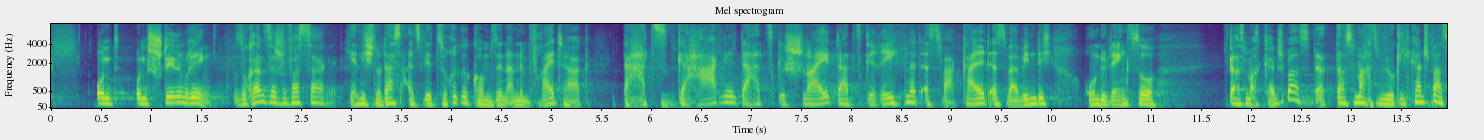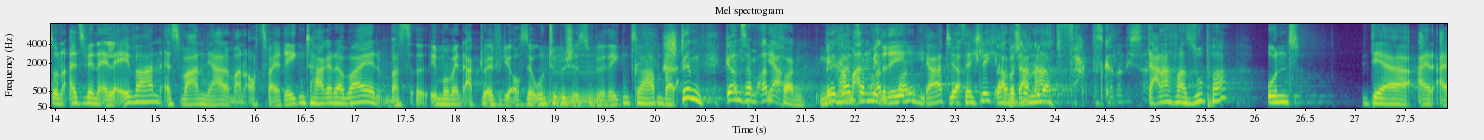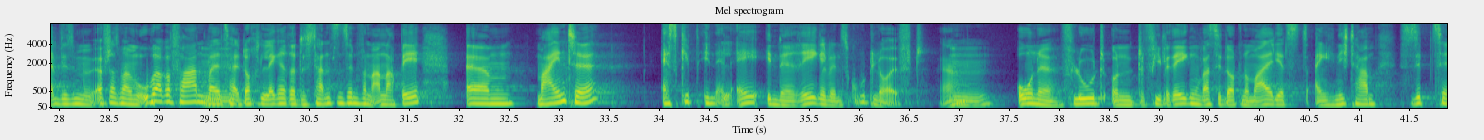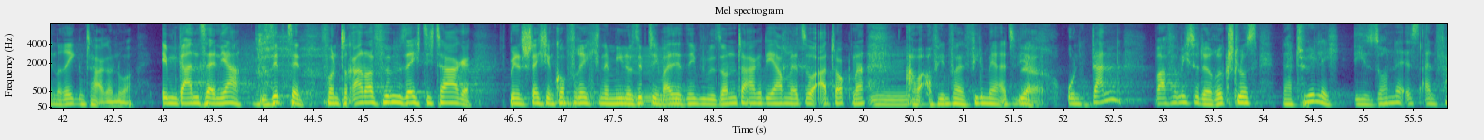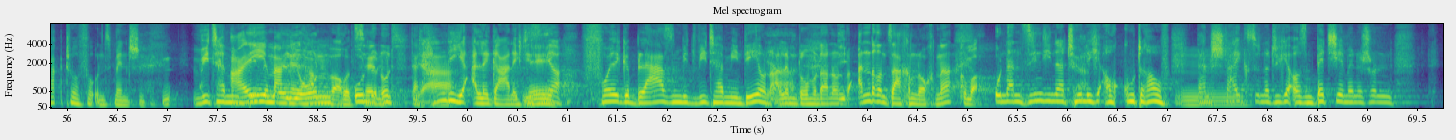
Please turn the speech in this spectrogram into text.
und, und stehen im Regen. So kannst du ja schon fast sagen. Ja, nicht nur das, als wir zurückgekommen sind an dem Freitag, da hat's gehagelt, da hat's geschneit, da hat's geregnet, es war kalt, es war windig und du denkst so, Das macht keinen Spaß. das, das macht wirklich keinen Spaß. Und als wir in LA waren, es waren ja, da waren auch zwei Regentage dabei, was äh, im Moment aktuell für die auch sehr untypisch ist, so viel Regen zu haben. Stimmt, ganz am Anfang. Ja, wir kamen an mit Anfang. Regen, ja, tatsächlich, da hab aber danach- gedacht, fuck, das kann doch nicht sein. danach war super und der, ein, ein, wir sind öfters mal mit dem Uber gefahren, weil Mhm. es halt doch längere Distanzen sind von A nach B, ähm, meinte, es gibt in LA in der Regel, wenn es gut läuft, ja, Mhm. ohne Flut und viel Regen, was sie dort normal jetzt eigentlich nicht haben, 17 Regentage nur. Im ganzen Jahr. 17 von 365 Tage. Bin jetzt schlecht im Kopf rechnen, minus 17, ich weiß jetzt nicht, wie viele Sonnentage die haben jetzt so ad hoc, ne? Aber auf jeden Fall viel mehr als wir. Ja. Und dann war für mich so der Rückschluss, natürlich, die Sonne ist ein Faktor für uns Menschen. Vitamin D-Mangel haben wir und, und, und. Prozent. Das Ja. haben die ja alle gar nicht. Die sind Nee. ja voll geblasen mit Vitamin D und allem drum und dran und anderen Sachen noch, ne? Guck mal. Und dann sind die natürlich auch gut drauf. Dann steigst du natürlich aus dem Bettchen, wenn du schon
